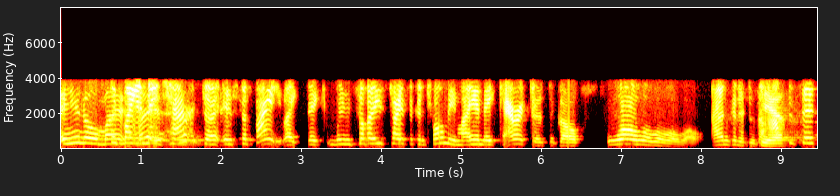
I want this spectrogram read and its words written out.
And you know my my, my innate issue- character is to fight. Like they, when somebody tries to control me, my innate character is to go, whoa, whoa, whoa, whoa, whoa. I'm gonna do the Yeah. opposite.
